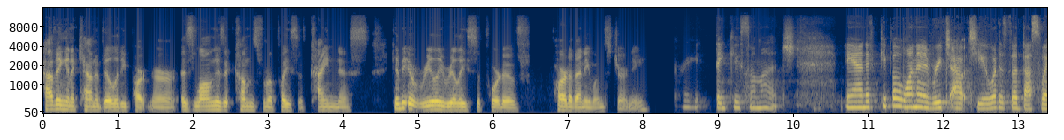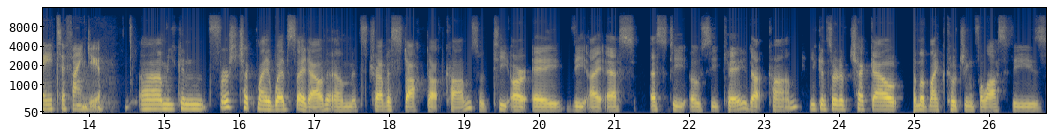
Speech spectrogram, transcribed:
having an accountability partner, as long as it comes from a place of kindness, can be a really, really supportive part of anyone's journey. Great. Thank you so much. And if people want to reach out to you, what is the best way to find you? Um, you can first check my website out. Um, it's travisstock.com. So T R A V I S S T O C K.com. You can sort of check out some of my coaching philosophies,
